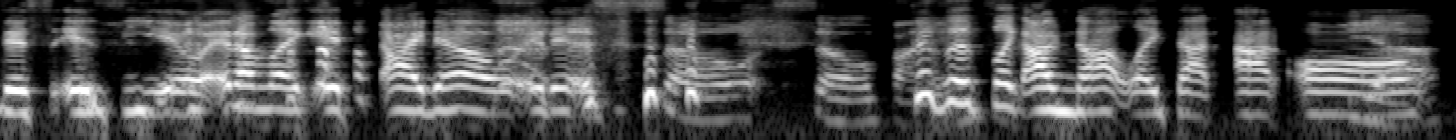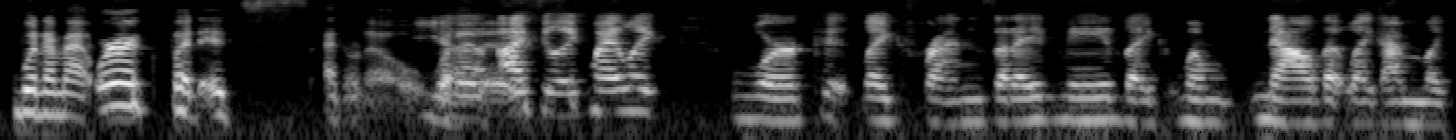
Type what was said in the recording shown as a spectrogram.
This is you. And I'm like, It I know it is. So so funny. Because it's like I'm not like that at all Yeah. when I'm at work, but it's I don't know yeah, what it is. I feel like my like work like friends that I've made like when now that like I'm like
